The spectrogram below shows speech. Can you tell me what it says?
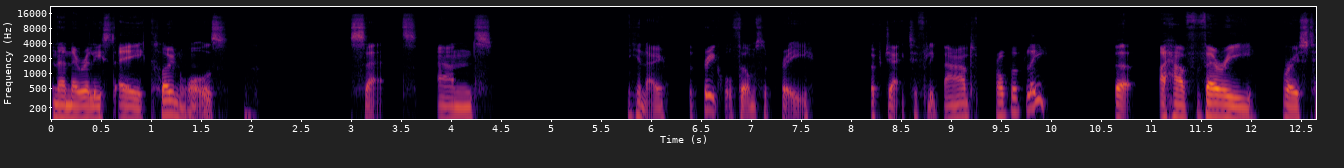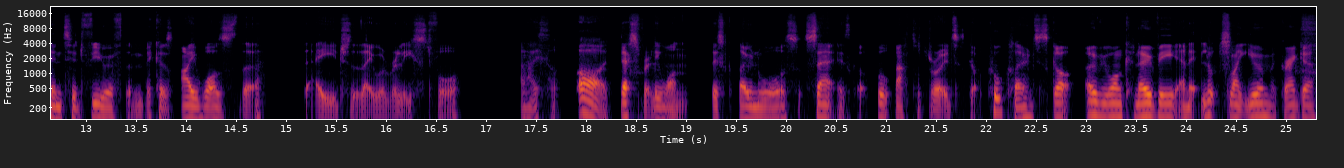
And then they released a Clone Wars set, and you know the prequel films are pretty objectively bad, probably, but I have very rose tinted view of them because I was the the age that they were released for, and I thought, oh, I desperately want this Clone Wars set. It's got cool battle droids, it's got cool clones, it's got Obi Wan Kenobi, and it looks like Ewan McGregor.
